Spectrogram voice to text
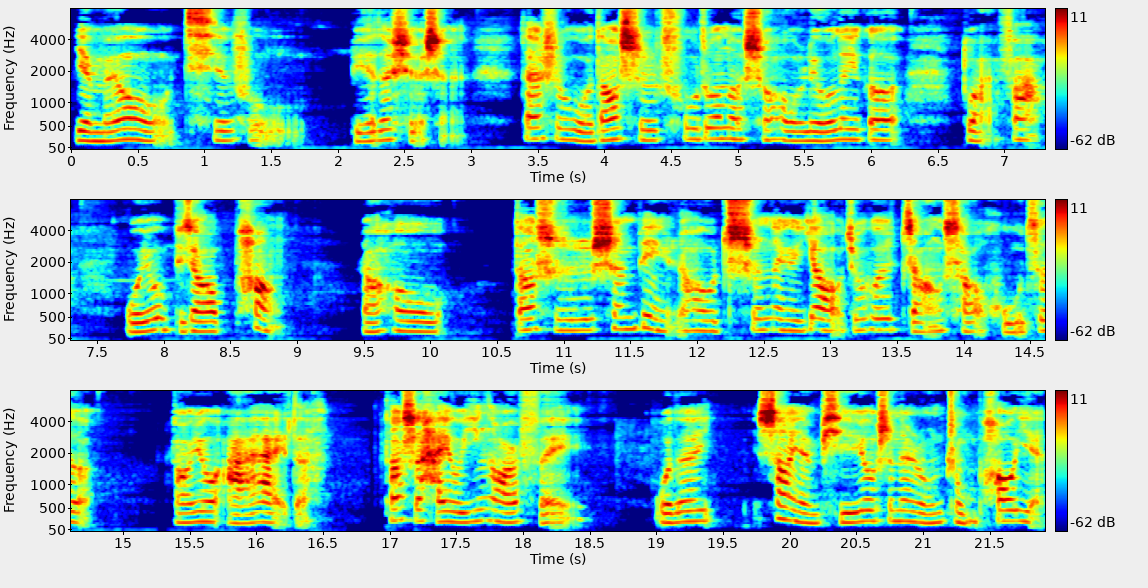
也没有欺负别的学生，但是我当时初中的时候留了一个短发，我又比较胖，然后当时生病，然后吃那个药就会长小胡子，然后又矮矮的，当时还有婴儿肥。我的上眼皮又是那种肿泡眼，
